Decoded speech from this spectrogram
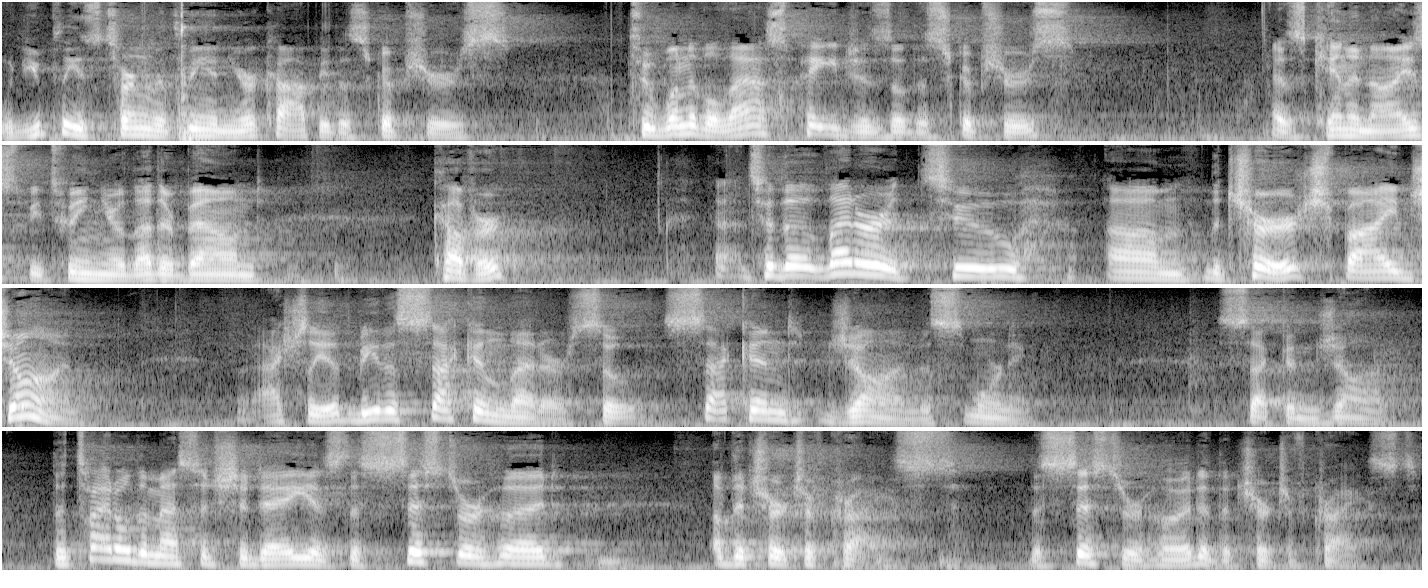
Would you please turn with me in your copy of the scriptures to one of the last pages of the scriptures as canonized between your leather bound cover to the letter to um, the church by John. Actually, it'd be the second letter. So, Second John this morning. Second John. The title of the message today is The Sisterhood of the Church of Christ. The Sisterhood of the Church of Christ.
